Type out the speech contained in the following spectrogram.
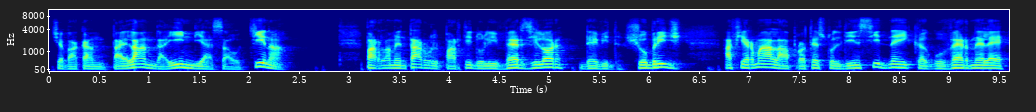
ceva ca în Thailanda, India sau China. Parlamentarul Partidului Verzilor, David Shubridge, afirma la protestul din Sydney că guvernele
